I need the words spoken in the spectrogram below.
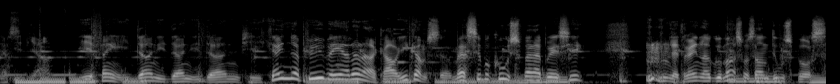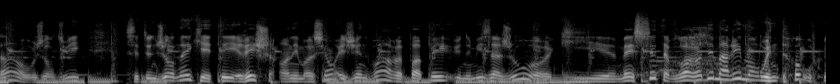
Merci bien. Il est fin, il donne, il donne, il donne. Puis quand il n'a plus, ben il en donne encore. Il est comme ça. Merci beaucoup, super apprécié. Le train de l'engouement, 72% Aujourd'hui, c'est une journée qui a été riche en émotions et je viens de voir popper une mise à jour qui euh, m'incite à vouloir redémarrer mon Windows.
